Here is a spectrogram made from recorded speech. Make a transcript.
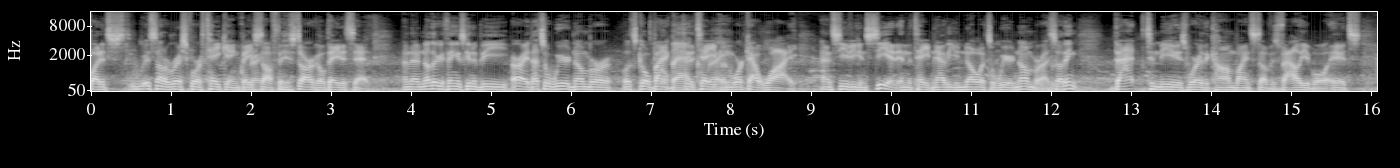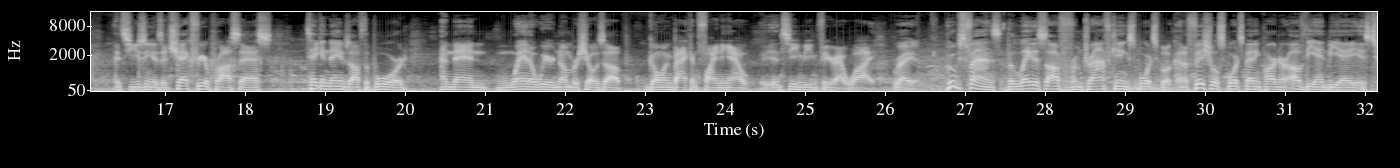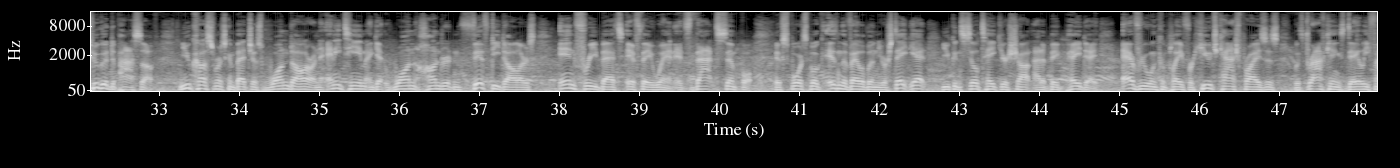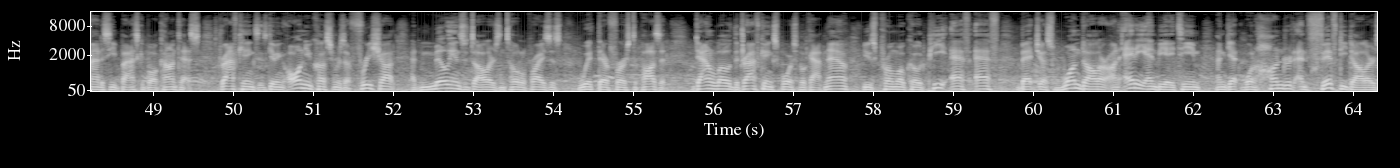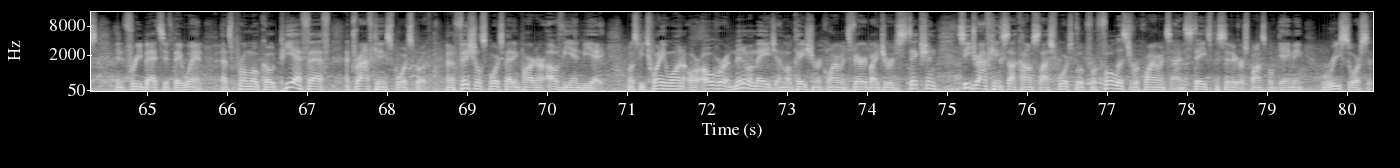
but it's it's not a risk worth taking based right. off the historical data set. And then another thing is going to be, all right, that's a weird number. Let's go back, go back to the tape right. and work out why, and see if you can see it in the tape now that you know it's a weird number. Mm-hmm. So I think that to me is where the combine stuff is valuable. It's it's using as a check for your process, taking names off the board, and then when a weird number shows up, going back and finding out and seeing if you can figure out why. Right. Hoops fans, the latest offer from DraftKings Sportsbook, an official sports betting partner of the NBA, is too good to pass up. New customers can bet just $1 on any team and get $150 in free bets if they win. It's that simple. If Sportsbook isn't available in your state yet, you can still take your shot at a big payday. Everyone can play for huge cash prizes with DraftKings daily fantasy basketball contests. DraftKings is giving all new customers a free shot at millions of dollars in total prizes with their first deposit. Download the DraftKings Sportsbook app now. Use promo code PFF. Bet just $1 on any NBA team and get $150 in free bets if they win. That's promo code PFF at DraftKings Sportsbook, an official sports betting partner of the NBA. Must be 21 or over. Minimum age and location requirements vary by jurisdiction. See DraftKings.com slash sportsbook for full list of requirements and state-specific responsible gaming resources.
